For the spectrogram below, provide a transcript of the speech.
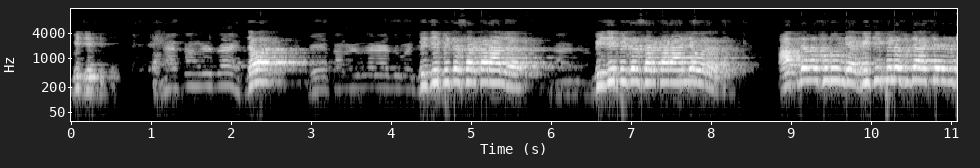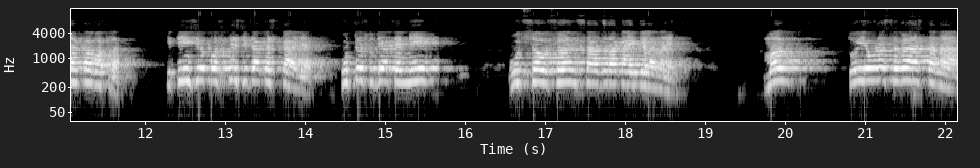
बीजेपीचं जेव्हा बीजेपीचं सरकार आलं. बीजेपीचं सरकार आल्यावर आपल्याला सोडून द्या. बीजेपीला सुद्धा आश्चर्याचा धक्का बसला. की तीनशे पस्तीस सीटा कशा काय आल्या? कुठं सुद्धा त्यांनी उत्सव सण साजरा काय केला नाही. मग तो एवढं सगळं असताना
